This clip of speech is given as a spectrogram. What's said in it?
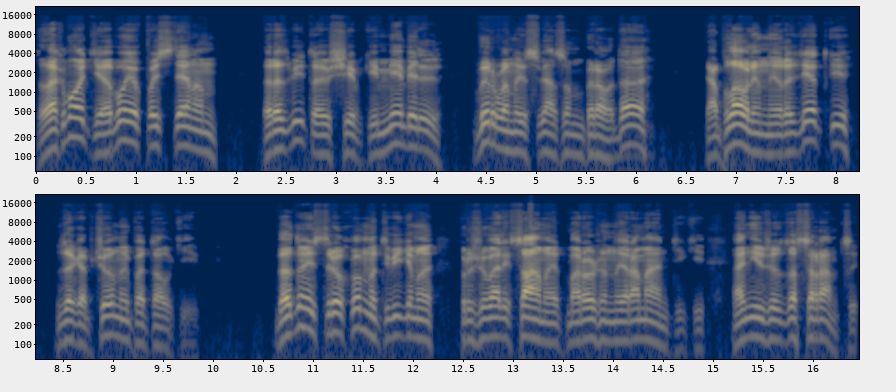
Лохмотья обоев по стенам, разбитая в щепки мебель, вырванные с мясом провода, оплавленные розетки, закопченные потолки. В одной из трех комнат, видимо, проживали самые отмороженные романтики, они же засранцы,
